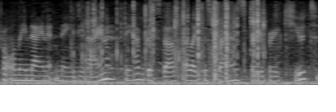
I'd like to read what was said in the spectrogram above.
for only $9.99. They have good stuff. I like this brand. It's very, very cute.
